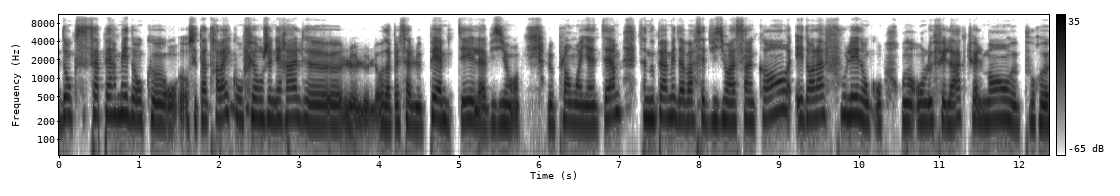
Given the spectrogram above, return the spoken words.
donc, ça permet donc, c'est un travail qu'on fait en général, le, on appelle ça le PMT, la vision le plan moyen terme. Ça nous permet d'avoir cette vision à cinq ans et dans la foulée, donc on, le fait là actuellement euh, pour euh,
